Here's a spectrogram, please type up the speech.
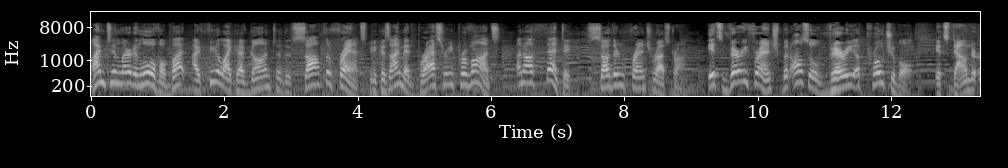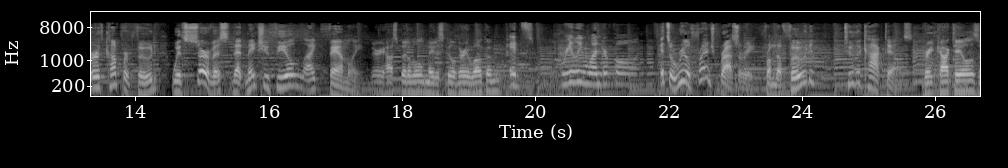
I'm Tim Laird in Louisville, but I feel like I've gone to the south of France because I'm at Brasserie Provence, an authentic southern French restaurant. It's very French, but also very approachable. It's down to earth comfort food with service that makes you feel like family. Very hospitable, made us feel very welcome. It's really wonderful. It's a real French brasserie, from the food to the cocktails. Great cocktails.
